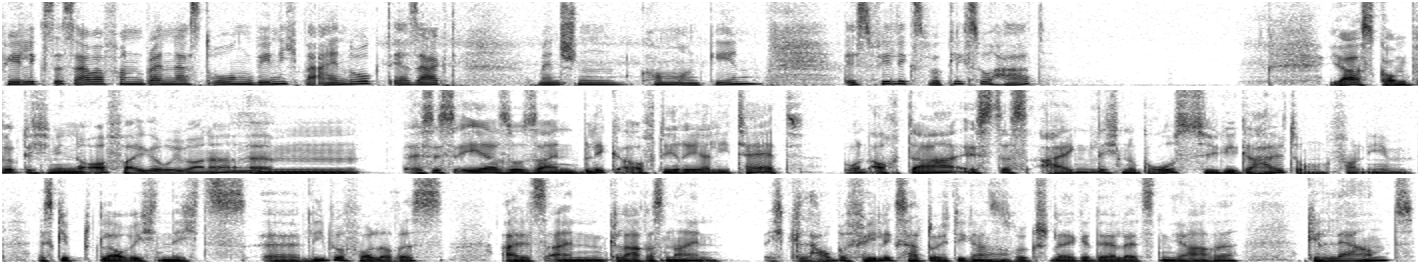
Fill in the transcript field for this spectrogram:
Felix ist aber von Brendas Drohung wenig beeindruckt. Er sagt, Menschen kommen und gehen. Ist Felix wirklich so hart? Ja, es kommt wirklich wie eine Ohrfeige rüber. Ne? Mhm. Ähm, es ist eher so sein Blick auf die Realität. Und auch da ist es eigentlich eine großzügige Haltung von ihm. Es gibt, glaube ich, nichts äh, Liebevolleres als ein klares Nein. Ich glaube, Felix hat durch die ganzen Rückschläge der letzten Jahre gelernt,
